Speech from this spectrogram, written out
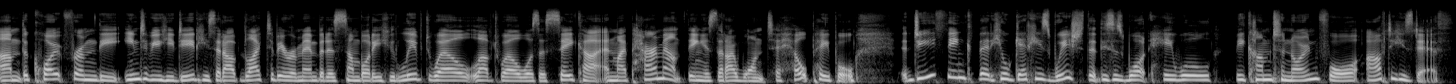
Um, the quote from the interview he did, he said, I'd like to be remembered as somebody who lived well, loved well, was a seeker, and my paramount thing is that I want to help people. Do you think that he'll get his wish that this is what he will become to known for after his death?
